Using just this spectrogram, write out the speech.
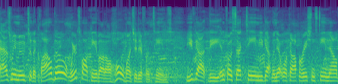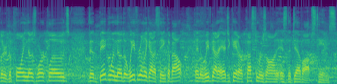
as we move to the cloud though, we're talking about a whole bunch of different teams. You've got the InfoSec team, you've got the network operations team now that are deploying those workloads. The big one though that we've really got to think about and we've got to educate our customers on is the DevOps teams.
